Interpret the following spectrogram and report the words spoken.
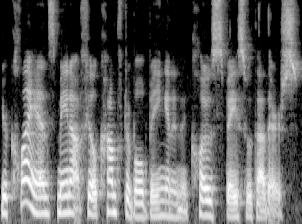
Your clients may not feel comfortable being in an enclosed space with others.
